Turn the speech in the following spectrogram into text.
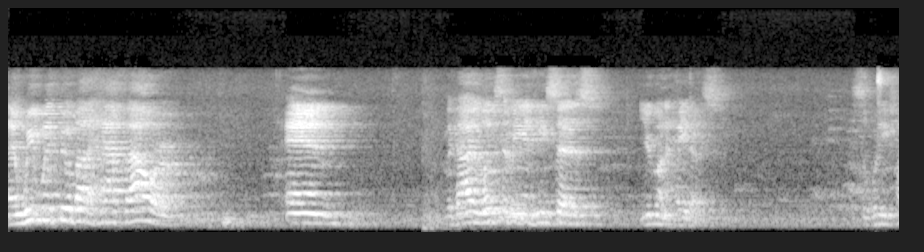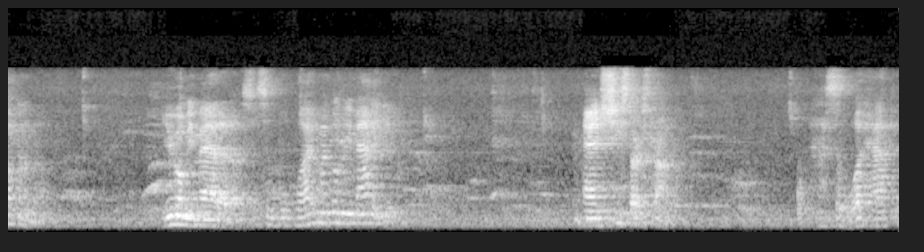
And we went through about a half hour, and the guy looks at me and he says, You're going to hate us. I said, What are you talking about? You're going to be mad at us. I said, Well, why am I going to be mad at you? And she starts crying. And I said, What happened?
